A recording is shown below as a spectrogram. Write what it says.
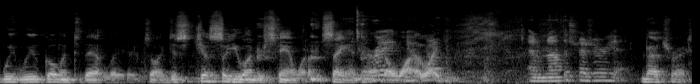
we, we'll go into that later. So I just, just so you understand what I'm saying there, I Right, don't wanna no like, problem. And I'm not the treasurer yet. that's right.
